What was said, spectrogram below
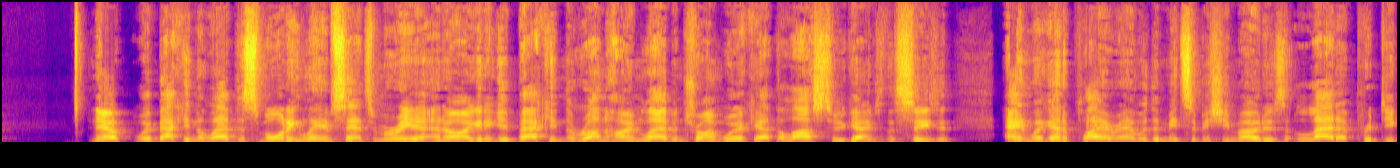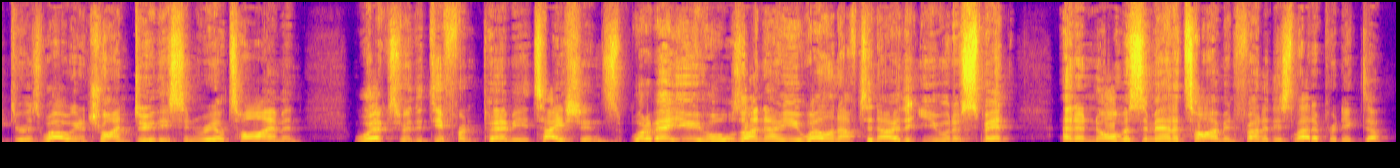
Now, we're back in the lab this morning. Liam Santamaria and I are going to get back in the run home lab and try and work out the last two games of the season. And we're going to play around with the Mitsubishi Motors ladder predictor as well. We're going to try and do this in real time and work through the different permutations. What about you, Halls? I know you well enough to know that you would have spent an enormous amount of time in front of this ladder predictor.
